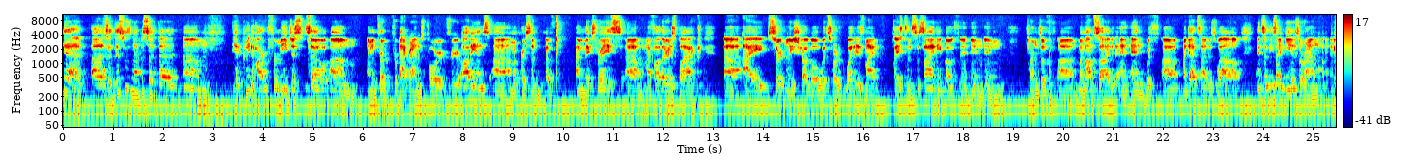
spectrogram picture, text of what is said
Yeah, uh, so this was an episode that um, hit pretty hard for me. Just so, um, I mean, for, for background for for your audience, uh, I'm a person of I'm mixed race. Um, my father is black. Uh, I certainly struggle with sort of what is my place in society, both in, in, in terms of uh, my mom's side and, and with uh, my dad's side as well. And so these ideas around like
